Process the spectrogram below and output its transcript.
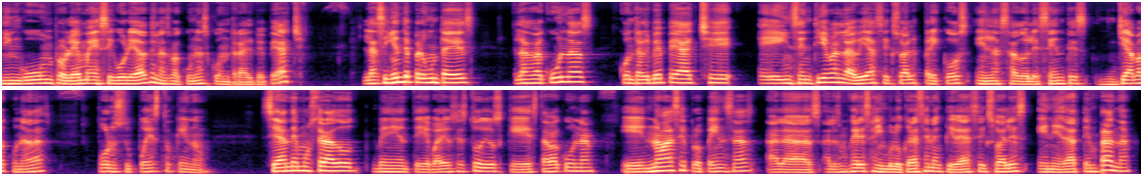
ningún problema de seguridad en las vacunas contra el VPH. La siguiente pregunta es, ¿las vacunas contra el VPH eh, incentivan la vida sexual precoz en las adolescentes ya vacunadas? Por supuesto que no. Se han demostrado mediante varios estudios que esta vacuna eh, no hace propensas a las, a las mujeres a involucrarse en actividades sexuales en edad temprana,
